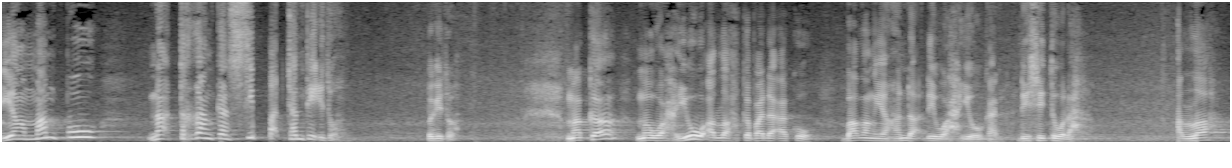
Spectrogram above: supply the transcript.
yang mampu nak terangkan sifat cantik itu. Begitu. Maka mewahyu Allah kepada aku barang yang hendak diwahyukan. Di situlah Allah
